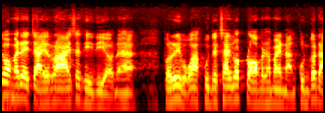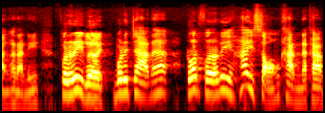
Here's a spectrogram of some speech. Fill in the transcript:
ก็ไม่ได้ใจร้ายสักทีเดียวนะฮะ Ferrari บอกว่าคุณจะใช้รถปลอมไปทำไมหนังคุณก็ดังขนาดนี้ Ferrari เลยบริจาคนะฮะรถ Ferrari ให้ 2 คันนะครับ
